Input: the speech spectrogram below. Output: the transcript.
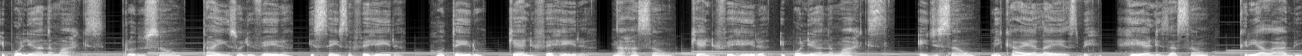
e Poliana Marques. Produção: Thaís Oliveira e Ceissa Ferreira. Roteiro: Kelly Ferreira. Narração: Kelly Ferreira e Poliana Marques. Edição: Micaela Esber. Realização: Crialab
